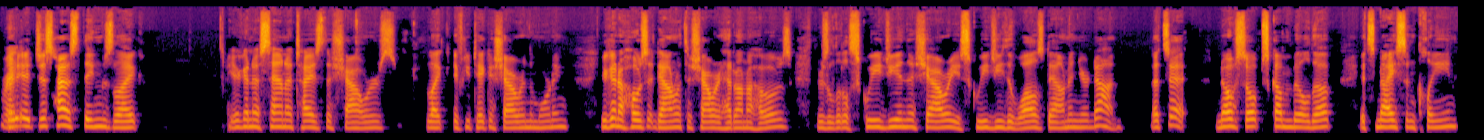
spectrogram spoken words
right. But it just has things like you're going to sanitize the showers. Like if you take a shower in the morning, you're going to hose it down with the shower head on a hose. There's a little squeegee in the shower. You squeegee the walls down and you're done. That's it. No soap scum buildup. It's nice and clean.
